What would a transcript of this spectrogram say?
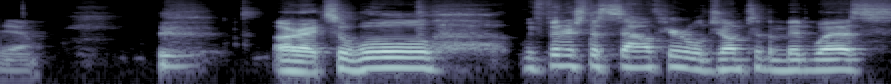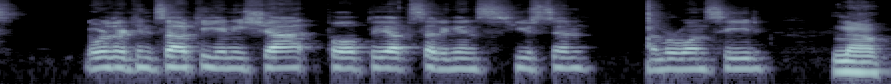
Yeah. All right, so we'll we finish the South here. We'll jump to the Midwest. Northern Kentucky, any shot? Pull up the upset against Houston, number one seed. No,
